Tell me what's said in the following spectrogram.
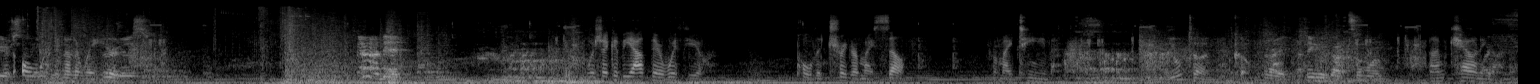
There's always another way There it is. Ah, I'm dead. Wish I could be out there with you. Pull the trigger myself. For my team. Your time will come. Alright, I think we got someone. I'm counting I on it.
